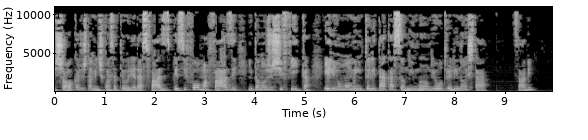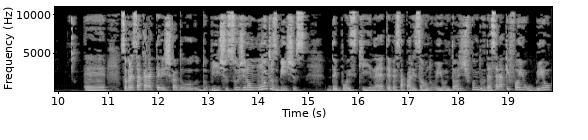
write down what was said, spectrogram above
choca justamente com essa teoria das fases, porque se for uma fase, então não justifica. Ele em um momento ele tá caçando em bando e outro ele não está, sabe? É, sobre essa característica do, do bicho, surgiram muitos bichos depois que né, teve essa aparição do Will. Então a gente ficou em dúvida: será que foi o Will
